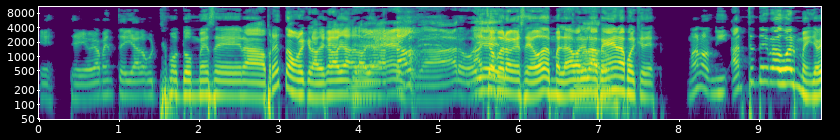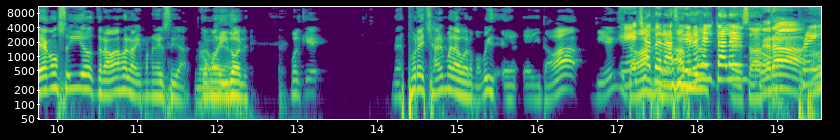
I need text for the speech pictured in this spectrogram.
Este, obviamente ya los últimos dos meses era préstamo porque la beca la había, la había gastado. Claro, oye. Hacho, pero que se joda, en verdad valió la pena porque, mano, ni antes de graduarme ya había conseguido trabajo en la misma universidad No, como editor. Porque no es por echármela, pero papi, eh, editaba bien y estaba Échatela, si rápido. tienes el talento. Exacto. Era Praise it.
